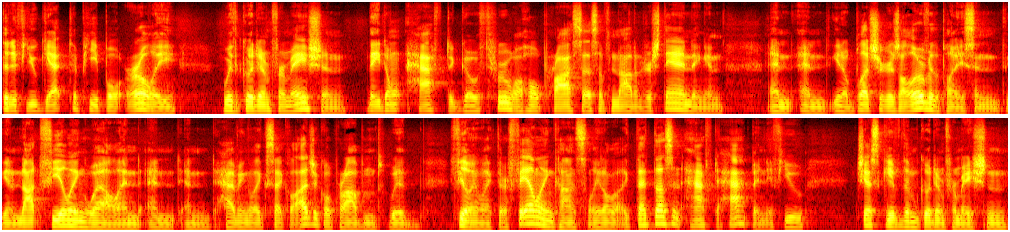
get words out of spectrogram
that if you get to people early with good information, they don't have to go through a whole process of not understanding and and and you know blood sugars all over the place and you know not feeling well and and and having like psychological problems with feeling like they're failing constantly and all that. like that doesn't have to happen if you just give them good information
